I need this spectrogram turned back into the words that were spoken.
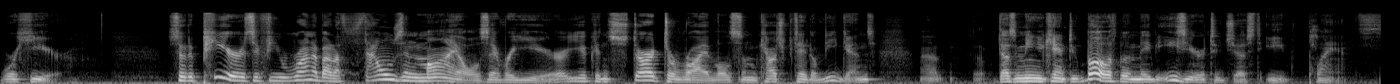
were here. So it appears if you run about a 1,000 miles every year, you can start to rival some couch potato vegans. Uh, doesn't mean you can't do both, but it may be easier to just eat plant.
